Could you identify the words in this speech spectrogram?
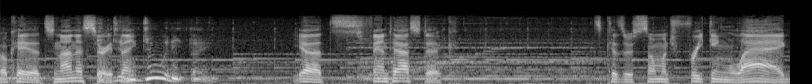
Okay, that's not necessary. It Thank. didn't do anything. Yeah, it's fantastic. It's because there's so much freaking lag.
